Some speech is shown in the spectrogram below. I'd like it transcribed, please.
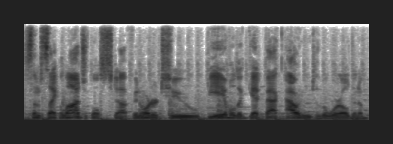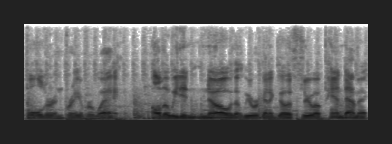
some psychological stuff in order to be able to get back out into the world in a bolder and braver way. Although we didn't know that we were going to go through a pandemic,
